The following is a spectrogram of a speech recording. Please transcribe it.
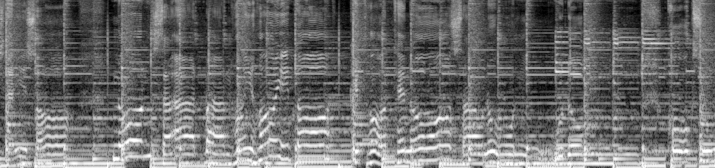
ใช้ซอโน้นสะอาดบ้านห้อยห้อยต่อคือทอดแทนอสาวนูนอุดม โคกสูง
